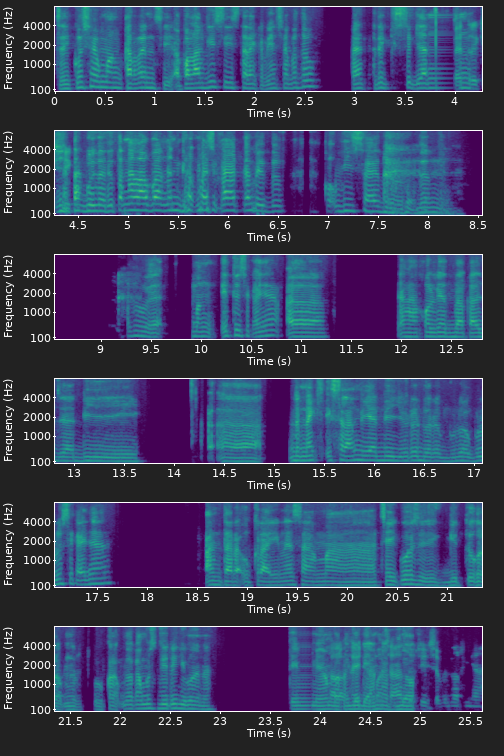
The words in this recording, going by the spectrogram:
Ceko sih emang keren sih. Apalagi si strikernya siapa tuh? Patrick Schick yang Patrick nyetak gol dari tengah lapangan gak masuk akal itu. Kok bisa itu? Dan aduh ya emang itu sih kayaknya eh, yang aku lihat bakal jadi eh, the next Islandia di Euro 2020 sih kayaknya antara Ukraina sama Ceko sih gitu kalau menurutku kalau menurut kamu sendiri gimana tim yang Kalau bakal jadi underdog sih sebenarnya.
